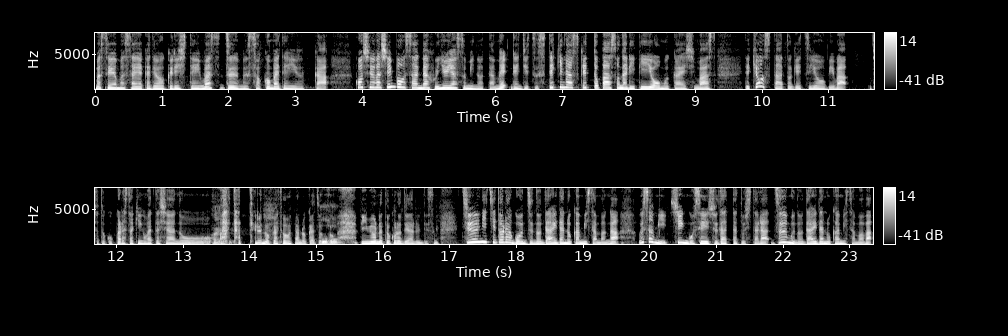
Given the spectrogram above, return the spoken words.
増山さやかでお送りしています。ズームそこまで言うか。今週は辛坊さんが冬休みのため、連日素敵な助っ人パーソナリティをお迎えします。で、今日スタート月曜日は、ちょっとここから先が私、あの、はい当たってるのかどうなのか、ちょっと微妙なところであるんですが、中日ドラゴンズの代打の神様が、宇佐見真吾選手だったとしたら、ズームの代打の神様は、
